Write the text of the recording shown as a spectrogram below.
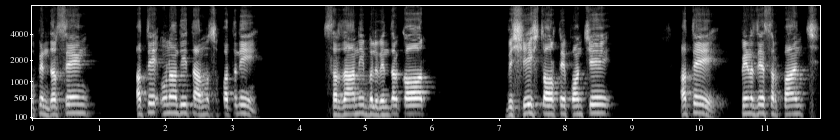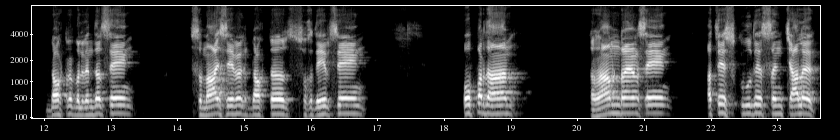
ਭੁਪਿੰਦਰ ਸਿੰਘ ਅਤੇ ਉਹਨਾਂ ਦੀ ਧਰਮ ਸੰਪਤਨੀ ਸਰਦਾਰਨੀ ਬਲਵਿੰਦਰ ਕੌਰ ਵਿਸ਼ੇਸ਼ ਤੌਰ ਤੇ ਪਹੁੰਚੇ ਅਤੇ ਪਿੰਡ ਦੇ ਸਰਪੰਚ ਡਾਕਟਰ ਬਲਵਿੰਦਰ ਸਿੰਘ ਸਮਾਜ ਸੇਵਕ ਡਾਕਟਰ ਸੁਖਦੇਵ ਸਿੰਘ, ਉਪ ਪ੍ਰਧਾਨ ਰਾਮ ਨਾਰਾਇਣ ਸਿੰਘ ਅਤੇ ਸਕੂਲ ਦੇ ਸੰਚਾਲਕ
